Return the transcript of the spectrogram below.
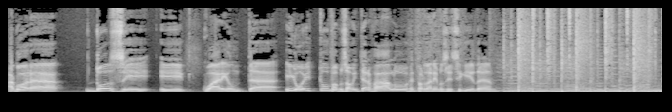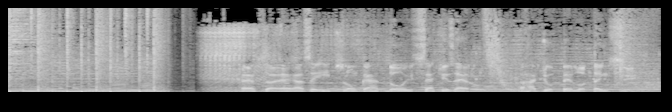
Agora, 12 e 48, vamos ao intervalo, retornaremos em seguida. Esta é a ZYK 270, Rádio Pelotense,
